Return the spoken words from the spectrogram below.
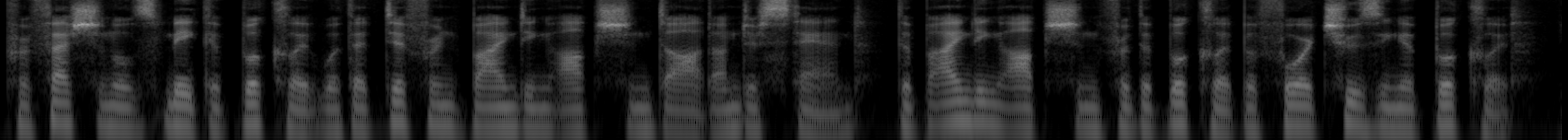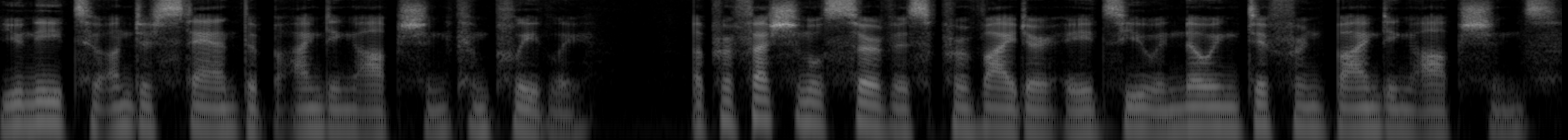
professionals make a booklet with a different binding option. Understand the binding option for the booklet before choosing a booklet, you need to understand the binding option completely. A professional service provider aids you in knowing different binding options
